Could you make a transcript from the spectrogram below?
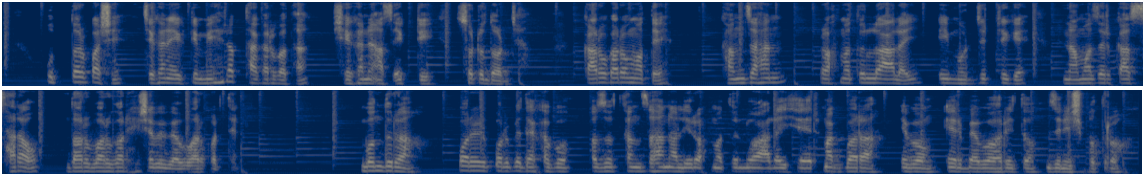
উত্তর পাশে যেখানে একটি মেহরাব থাকার কথা, সেখানে আছে একটি ছোট দরজা। কারও কারও মতে, খানজাহান রহমাতুল্লাহ আলাই এই মসজিদটিকে নামাজের কাজ ছাড়াও দরবারঘর হিসেবে ব্যবহার করতেন। বন্ধুরা, পরের পর্বে দেখাবো হজরত খান জাহান আলী রহমতুল্লাহ আলাইহের মাকবারা এবং এর ব্যবহৃত জিনিসপত্র।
